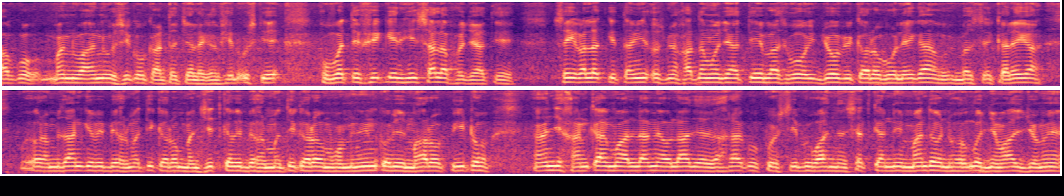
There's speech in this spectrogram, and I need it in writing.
آپ کو من وان اسی کو کرتا چلے گا۔ پھر اس کے قوت فکر ہی سلف ہو جاتی ہے صحیح غلط کی تمیز اس میں ختم ہو جاتی ہے۔ بس وہ جو بھی کرو بولے گا، وہ بس کرے گا۔ رمضان کے بھی بے حرمتی کرو، مسجد کا بھی بے حرمتی کرو، مومنین کو بھی مارو، پیٹو۔ ہاں جی خانقاہ معلّہ میں اولاد زہرا کو کرسی بواز نشت کرنے، مند و لوگوں کو نماز جمعہ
